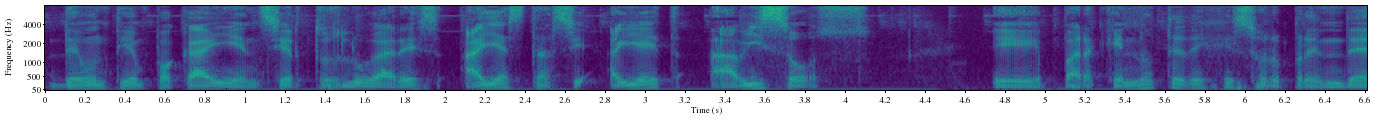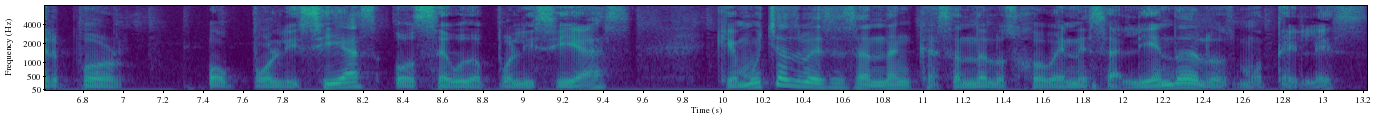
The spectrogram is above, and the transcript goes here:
de un tiempo acá y en ciertos lugares hay hasta hay avisos eh, para que no te dejes sorprender por o policías o pseudo policías que muchas veces andan cazando a los jóvenes saliendo de los moteles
